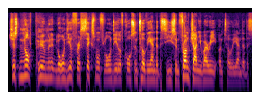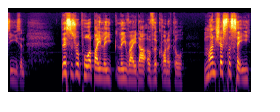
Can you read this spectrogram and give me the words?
Just not permanent loan deal for a six month loan deal, of course, until the end of the season, from January until the end of the season. This is reported by Lee, Lee Ryder of the Chronicle. Manchester City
